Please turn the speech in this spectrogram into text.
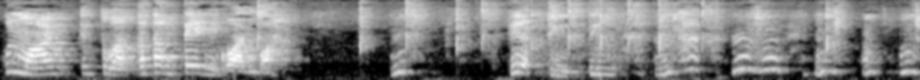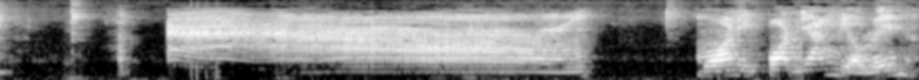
คุณหมอจะตรวจก็ต้องเต้นก่อนบ่หึเตุ๊จึงจึงอ่าหมอ นี่ป้อนอย่างเดียวเลยนะ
